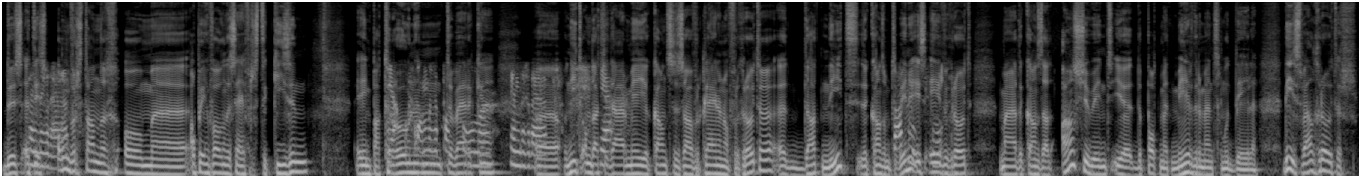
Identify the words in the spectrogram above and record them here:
Dus het is onverstandig om eh opeenvolgende cijfers te kiezen, in patronen te werken. Eh, niet omdat Ja. je daarmee je kansen zou verkleinen of vergroten, eh, dat niet. De kans om te Dat winnen is even groot, maar de kans dat als je wint je de pot met meerdere mensen moet delen, die is wel groter.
